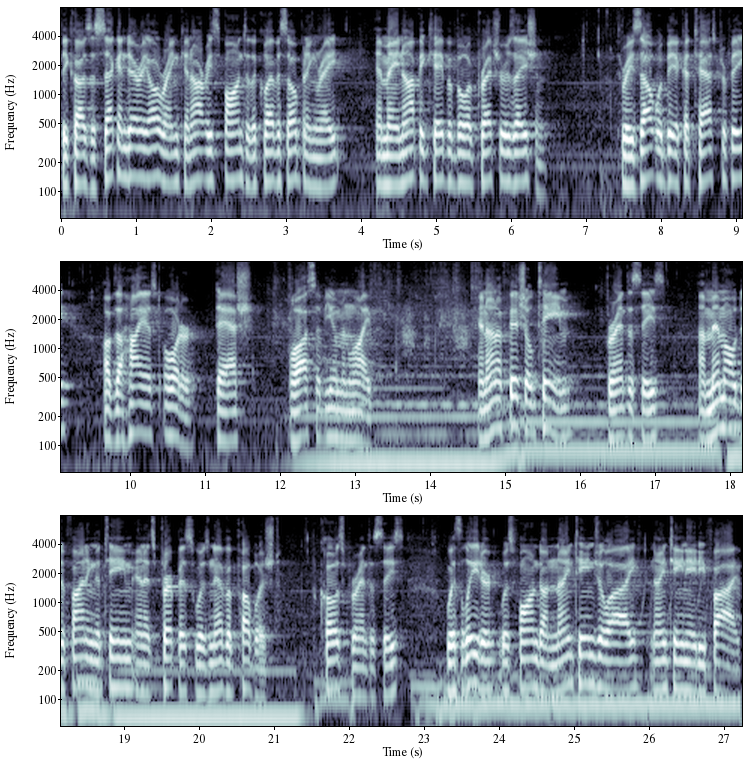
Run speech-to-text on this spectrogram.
because the secondary O-ring cannot respond to the clevis opening rate and may not be capable of pressurization. The result would be a catastrophe of the highest order, dash, loss of human life. An unofficial team, parentheses, a memo defining the team and its purpose was never published, close parentheses, with leader was formed on 19 July 1985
